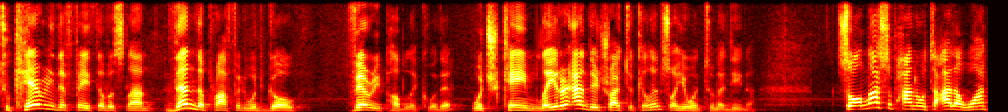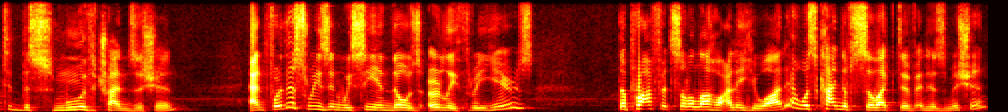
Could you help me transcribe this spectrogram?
to carry the faith of Islam, then the Prophet would go very public with it, which came later and they tried to kill him, so he went to Medina. So Allah subhanahu wa ta'ala wanted the smooth transition. And for this reason, we see in those early three years, the Prophet ﷺ was kind of selective in his mission.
